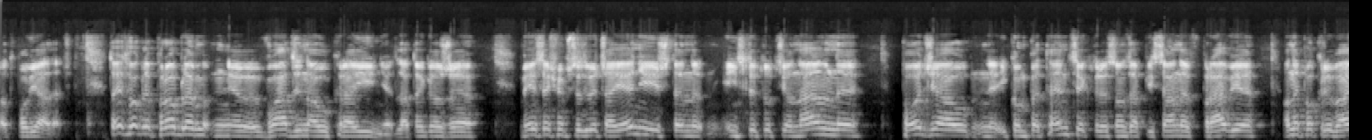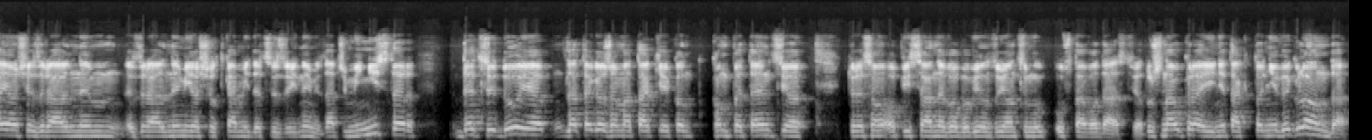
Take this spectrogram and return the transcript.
odpowiadać. To jest w ogóle problem e, władzy na Ukrainie, dlatego że my jesteśmy przyzwyczajeni, iż ten instytucjonalny podział i kompetencje, które są zapisane w prawie, one pokrywają się z, realnym, z realnymi ośrodkami decyzyjnymi. Znaczy, minister decyduje, dlatego że ma takie kom- kompetencje, które są opisane w obowiązującym ustawodawstwie. Otóż na Ukrainie tak to nie wygląda.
